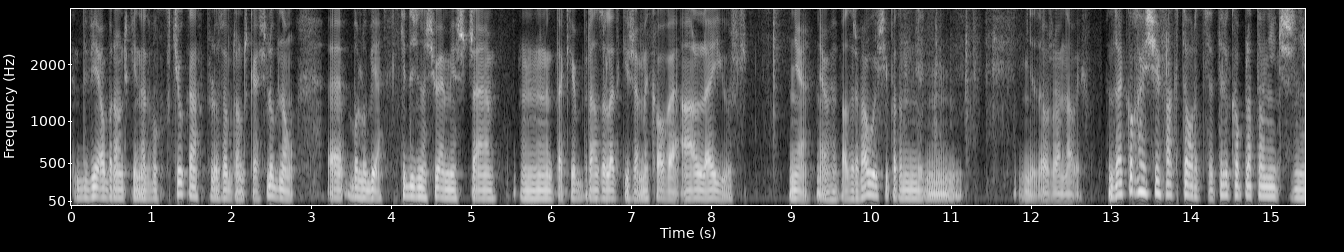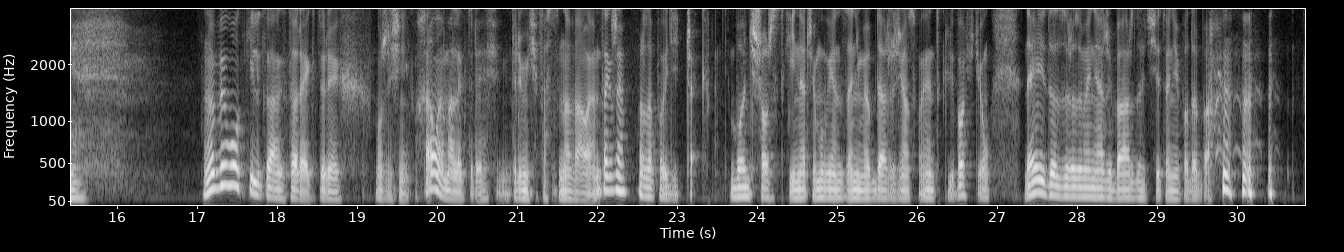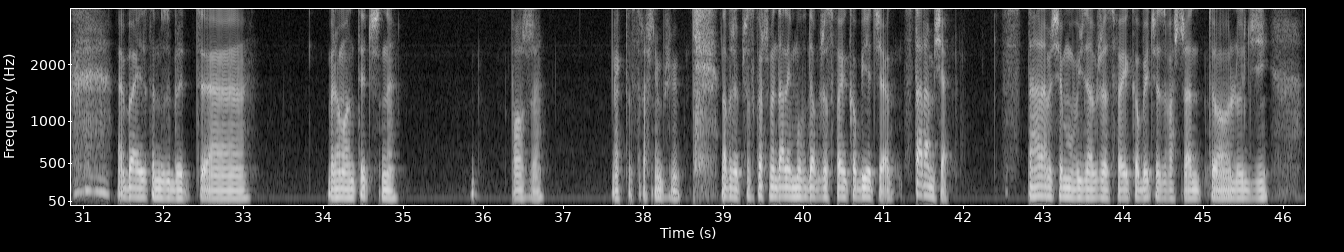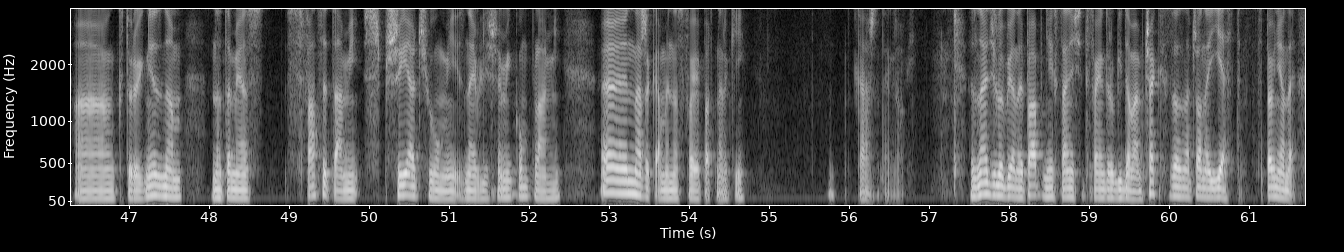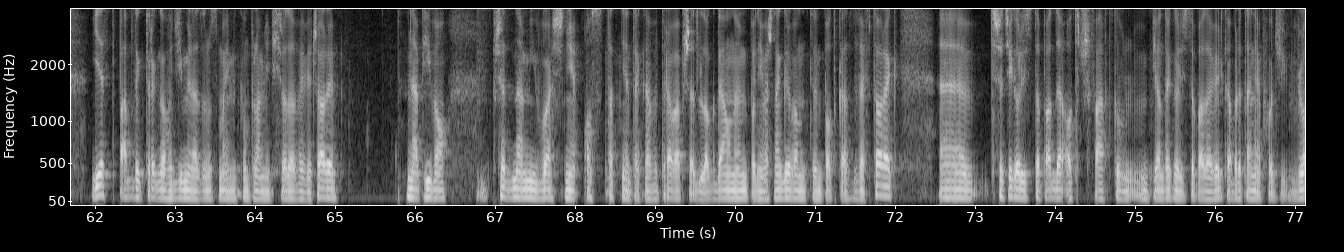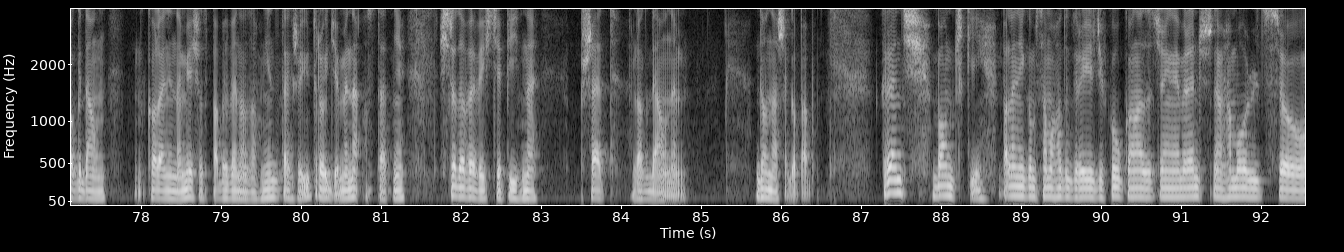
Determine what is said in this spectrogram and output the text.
dwie obrączki na dwóch kciukach plus obrączkę ślubną, e, bo lubię. Kiedyś nosiłem jeszcze mm, takie bransoletki rzemykowe, ale już nie, nie wiem, chyba zrywały się i potem nie, nie, nie założyłem nowych. Zakochaj się w aktorce, tylko platonicznie. No było kilka aktorek, których może się nie kochałem, ale które, którymi się fascynowałem, także można powiedzieć czek. Bądź szorstki, inaczej mówiąc, zanim obdarzysz ją swoją tkliwością, dajesz do zrozumienia, że bardzo ci się to nie podoba. Chyba jestem zbyt e, romantyczny. Boże, jak to strasznie brzmi. Dobrze, przeskoczmy dalej. Mów dobrze o swojej kobiecie. Staram się. Staram się mówić dobrze o swojej kobiecie, zwłaszcza do ludzi e, których nie znam, natomiast z facetami, z przyjaciółmi, z najbliższymi kumplami e, narzekamy na swoje partnerki. Każdy tak robi. Znajdź ulubiony pub, niech stanie się twoim drugi domem. Czek zaznaczony jest, spełniony. Jest pub, do którego chodzimy razem z moimi kumplami w środowe wieczory na piwo. Przed nami właśnie ostatnia taka wyprawa przed lockdownem, ponieważ nagrywam ten podcast we wtorek. 3 e, listopada od czwartku, 5 listopada Wielka Brytania wchodzi w lockdown kolejny na miesiąc. Puby będą zamknięte, także jutro idziemy na ostatnie środowe wyjście piwne przed lockdownem do naszego pubu. Kręć bączki, palenie gum samochodu, który jeździ w kółko na zaciągniętym ręcznym hamulcu.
